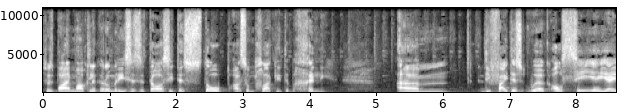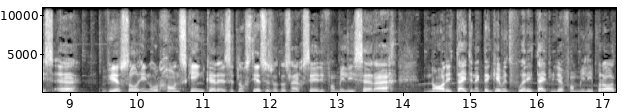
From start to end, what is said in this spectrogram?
So is baie makliker om resuscitasie te stop as om glad nie te begin nie. Ehm um, die feit is ook al sê jy jy's 'n weefsel en orgaanskenker, is dit nog steeds soos wat ons nou gesê het die familie se reg na die tyd en ek dink jy moet voor die tyd met jou familie praat.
